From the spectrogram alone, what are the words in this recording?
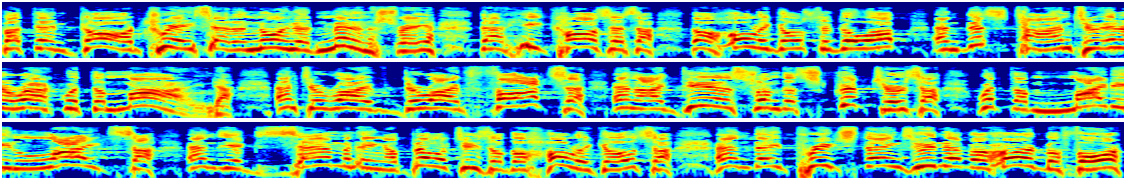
But then God creates that anointed ministry that He causes uh, the Holy Ghost to go up and this time to interact with the mind and to derive, derive thoughts uh, and ideas from the scriptures uh, with the mighty lights and the examining abilities of the Holy Ghost. And they preach things we never heard before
